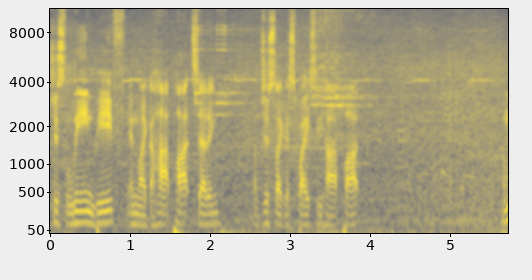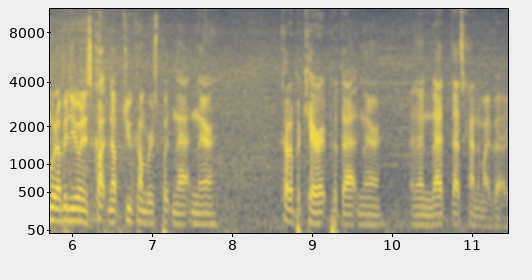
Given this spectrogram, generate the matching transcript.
just lean beef in like a hot pot setting of just like a spicy hot pot. And what I've been doing is cutting up cucumbers, putting that in there. Cut up a carrot, put that in there. And then that that's kind of my veg.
